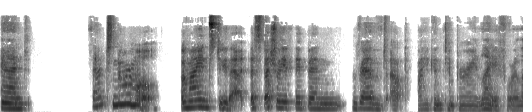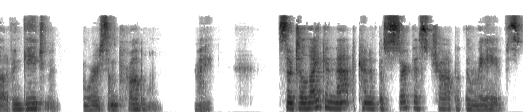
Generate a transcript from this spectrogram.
And that's normal. Minds do that, especially if they've been revved up by contemporary life or a lot of engagement or some problem, right? So to liken that to kind of the surface chop of the waves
